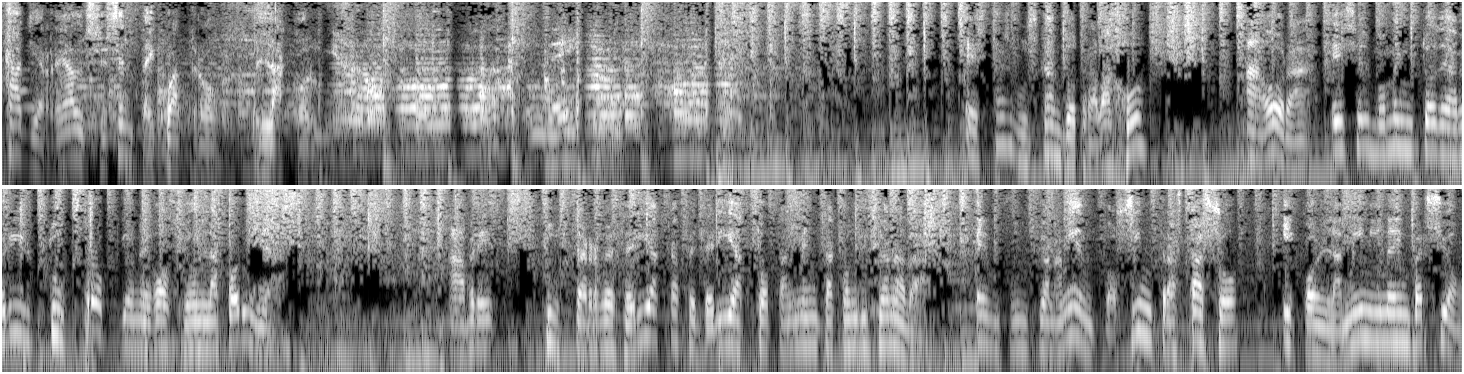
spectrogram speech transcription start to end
calle Real 64, La Coruña. ¿Estás buscando trabajo? Ahora es el momento de abrir tu propio negocio en La Coruña. Abre tu cervecería cafetería totalmente acondicionada, en funcionamiento, sin traspaso y con la mínima inversión.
